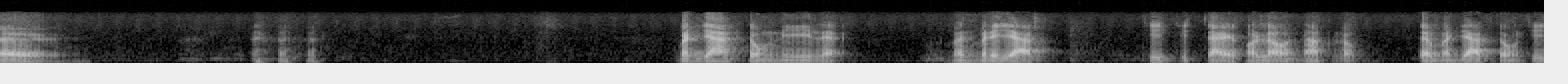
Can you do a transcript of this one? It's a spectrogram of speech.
เออ มันยากตรงนี้แหละ มันไม่ได้ยากที่จิตใจของเรานักหรอก แต่มันยากตรงที่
